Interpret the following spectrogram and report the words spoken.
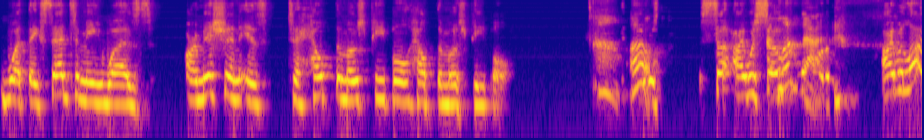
what they said to me was, "Our mission is to help the most people, help the most people." Oh, I was so I was so I love that. I would love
